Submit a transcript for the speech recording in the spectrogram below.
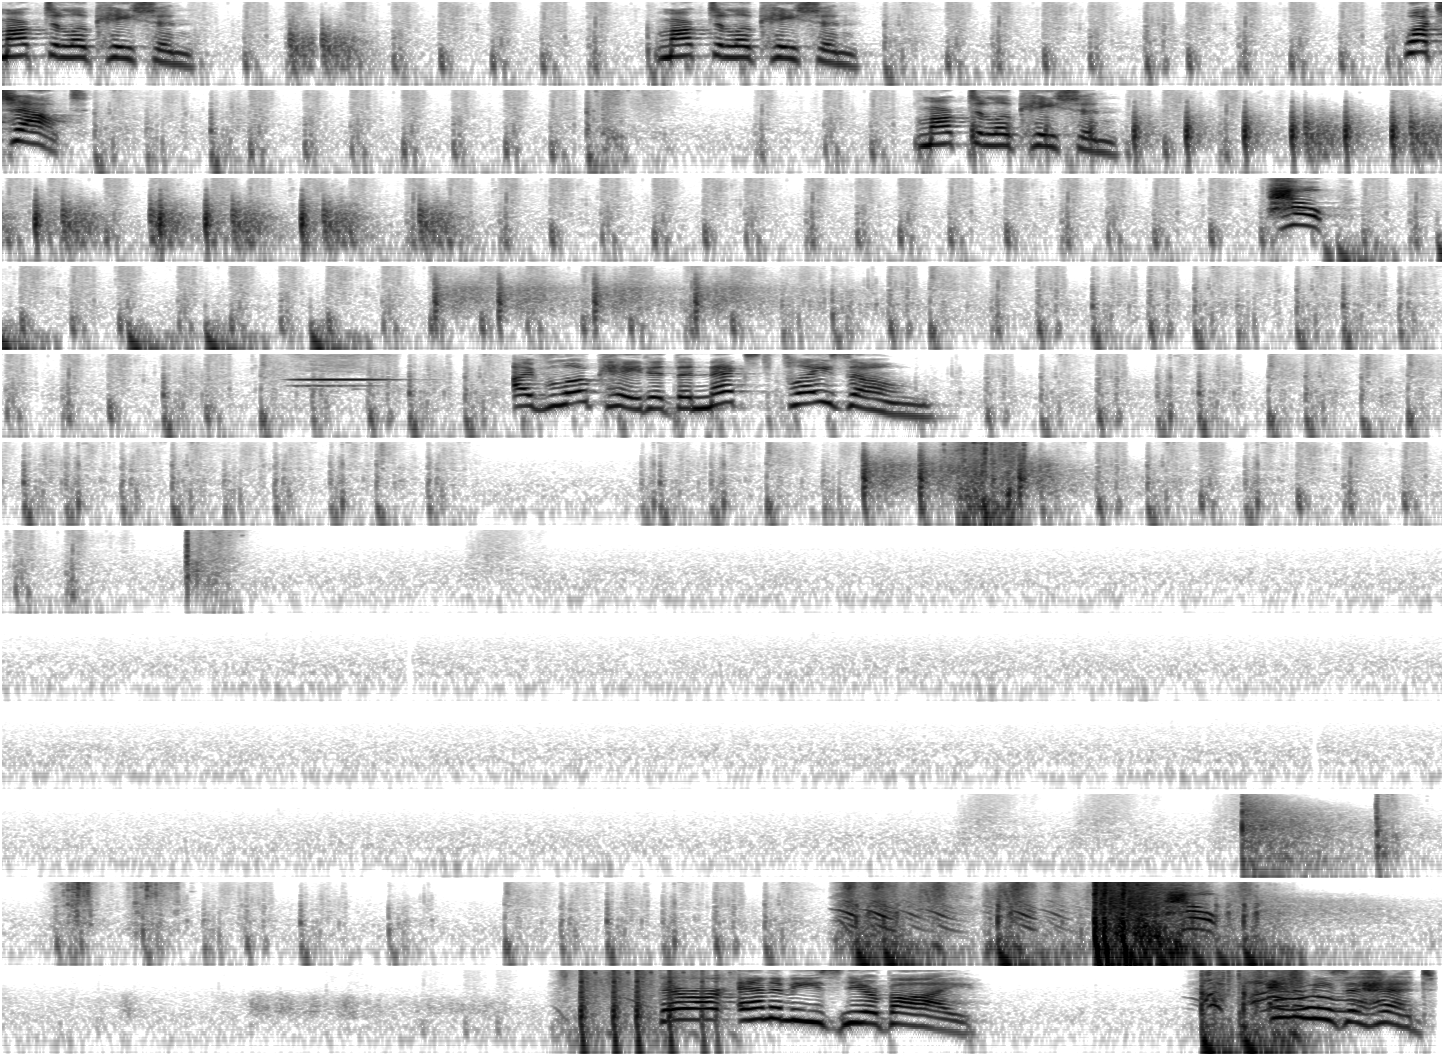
Marked a location. Marked a location. Watch out! Marked a location. Help! I've located the next play zone. Help! There are enemies nearby. Enemies ahead.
